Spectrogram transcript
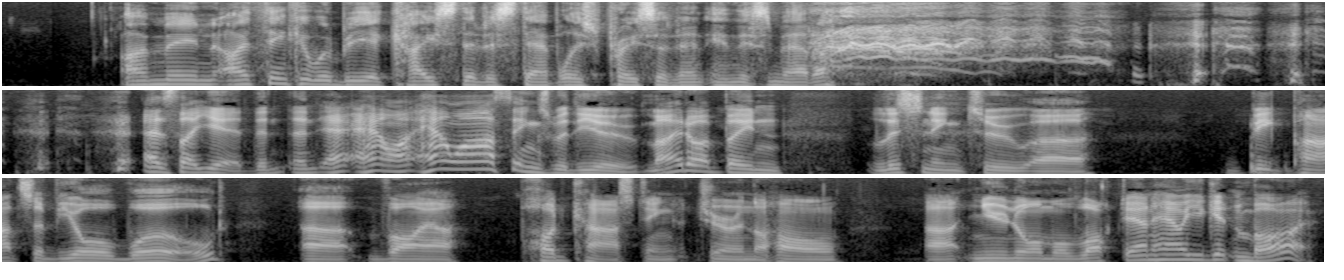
I mean, I think it would be a case that established precedent in this matter. As they, yeah, the, and how how are things with you, mate? I've been listening to uh, big parts of your world uh, via podcasting during the whole uh, new normal lockdown. How are you getting by?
